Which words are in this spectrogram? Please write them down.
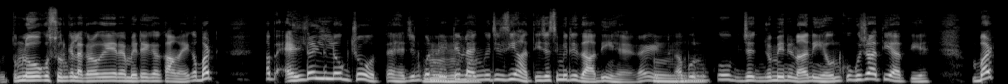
तुम लोगों को सुन के लग रहा होगा ये मेरे का काम आएगा। बट अब एल्डरली लोग जो होते हैं जिनको हम्म, नेटिव हम्म, लैंग्वेजेस ही आती है जैसे मेरी दादी है राइट हम्म, अब हम्म। उनको ज- मेरी नानी है उनको गुजराती आती है। बट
